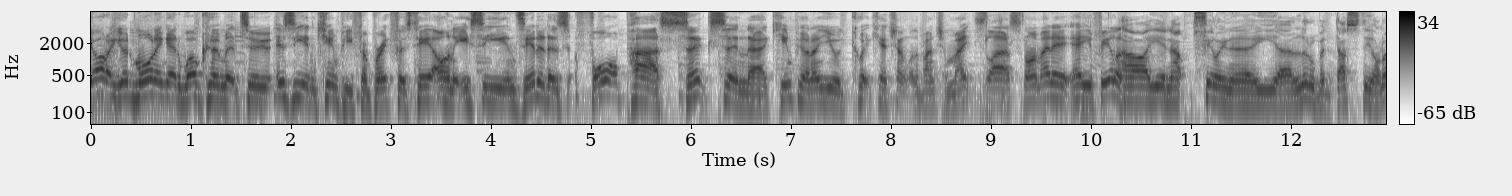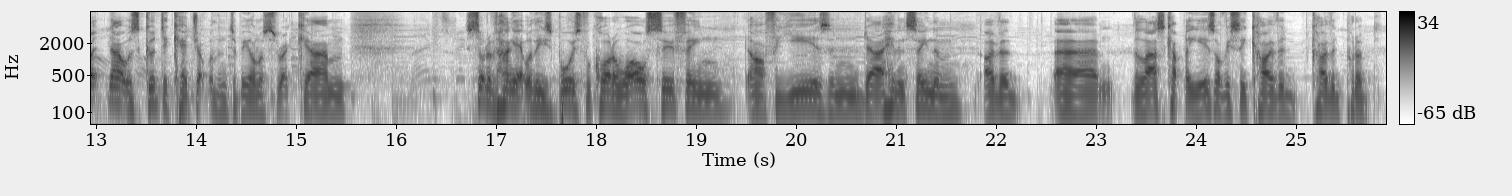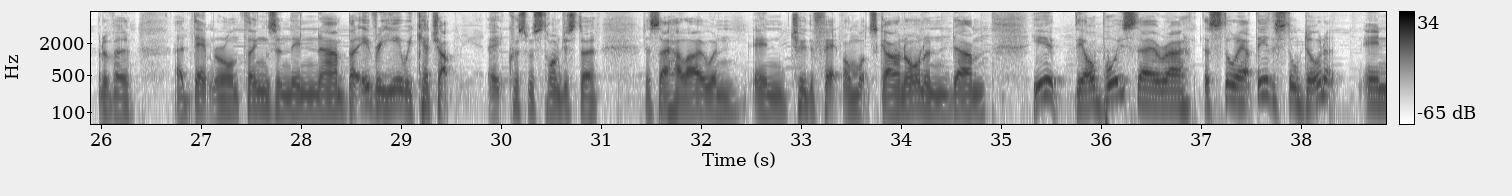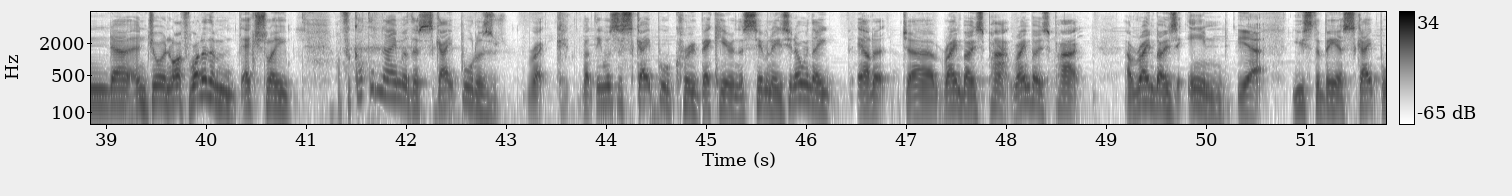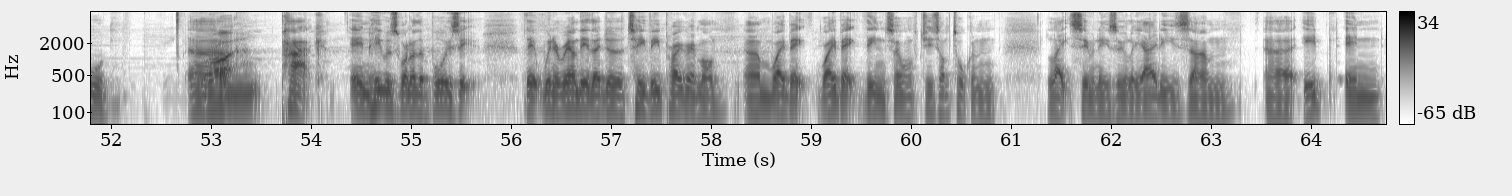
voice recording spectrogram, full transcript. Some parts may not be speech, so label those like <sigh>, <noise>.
Kia ora, good morning and welcome to Izzy and Kempy for breakfast here on SENZ. It is four past six and uh, Kempy, I know you were quick catching up with a bunch of mates last night, mate. How, how you feeling? Oh yeah, no, feeling a, a little bit dusty on it. No, it was good to catch up with them, to be honest, Rick. Um, sort of hung out with these boys for quite a while, surfing oh, for years, and uh, haven't seen them over um, the last couple of years. Obviously, COVID COVID put a bit of a, a dampener on things, and then um, but every year we catch up at Christmas time just to to say hello and, and chew the fat on what's going on. And um, yeah, the old boys they're uh, they're still out there, they're still doing it and uh, enjoying life. One of them actually, I forgot the name of the skateboarders. Rick, but there was a skateboard crew back here in the 70s. You know when they out at uh, Rainbows Park, Rainbows Park, uh, Rainbows End, Yeah. used to be a skateboard um, Right. park, and he was one of the boys that that went around there. They did a TV program on um, way back way back then. So, geez, I'm talking late seventies, early eighties. Um, uh, Ed and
